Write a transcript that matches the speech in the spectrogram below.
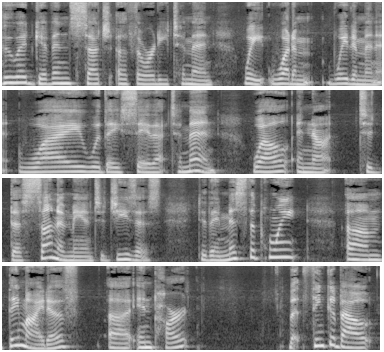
Who had given such authority to men? Wait, what a, wait a minute. Why would they say that to men? Well, and not to the Son of Man, to Jesus. Did they miss the point? Um, they might have, uh, in part. But think about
